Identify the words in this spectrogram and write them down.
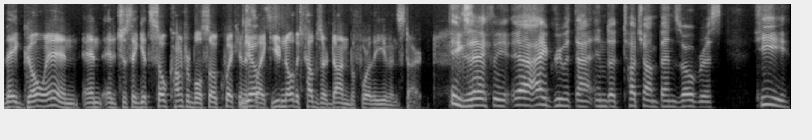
they go in and, and it's just they get so comfortable so quick, and Yep. it's like you know the Cubs are done before they even start. Exactly. Yeah, I agree with that. And to touch on Ben Zobrist, he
